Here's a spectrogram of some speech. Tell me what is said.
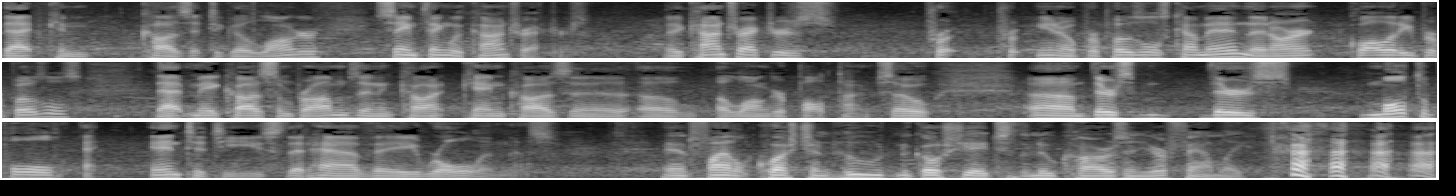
that can cause it to go longer. Same thing with contractors. The contractors you know proposals come in that aren't quality proposals, that may cause some problems and can cause a, a, a longer PALT time. So um, there's there's multiple entities that have a role in this. And final question: Who negotiates the new cars in your family? uh,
